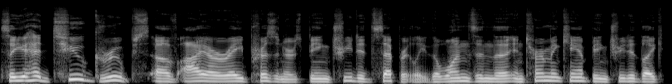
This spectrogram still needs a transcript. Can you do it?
So you had two groups of IRA prisoners being treated separately. The ones in the internment camp being treated like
